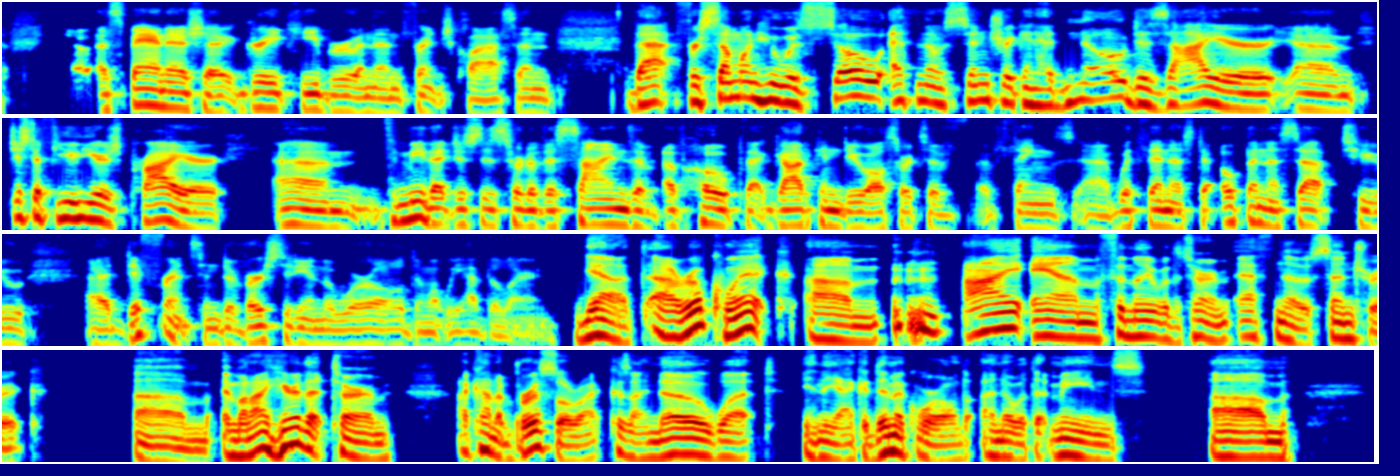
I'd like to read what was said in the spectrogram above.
a, a Spanish, a Greek, Hebrew, and then French class. And that for someone who was so ethnocentric and had no desire um, just a few years prior um, to me, that just is sort of the signs of, of hope that God can do all sorts of, of things uh, within us to open us up to uh, difference and diversity in the world and what we have to learn. Yeah, uh, real quick. Um, I am familiar with the term ethnocentric. Um, and when I hear that term, I kind of bristle, right? Because I know what in the academic world, I know what that means. Um,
